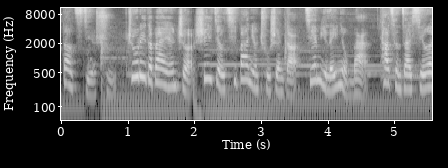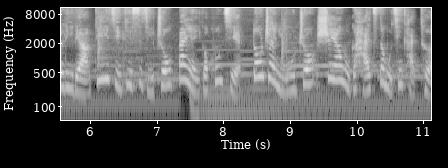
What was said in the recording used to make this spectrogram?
到此结束。朱莉的扮演者是一九七八年出生的杰米·雷纽曼，她曾在《邪恶力量》第一季第四集中扮演一个空姐，《东镇女巫》中饰演五个孩子的母亲凯特，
